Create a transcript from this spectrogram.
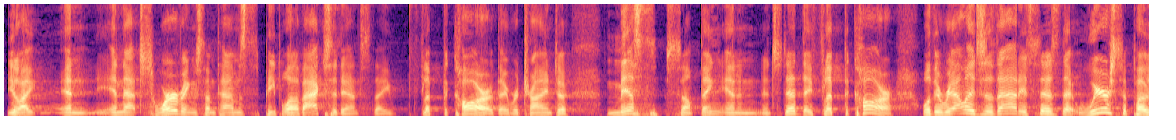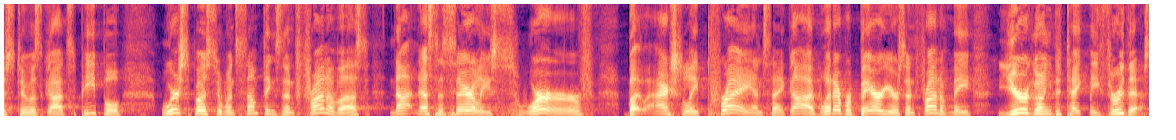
You like, and in that swerving, sometimes people have accidents. They flip the car. They were trying to miss something, and instead they flipped the car. Well, the reality of that, it says that we're supposed to, as God's people, we're supposed to, when something's in front of us, not necessarily swerve, but actually pray and say, God, whatever barrier's in front of me, you're going to take me through this.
